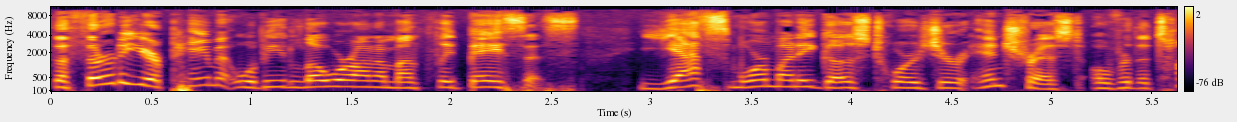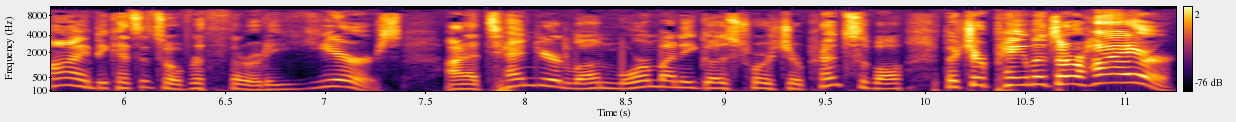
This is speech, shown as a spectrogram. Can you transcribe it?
The 30 year payment will be lower on a monthly basis. Yes, more money goes towards your interest over the time because it's over 30 years. On a 10 year loan, more money goes towards your principal, but your payments are higher.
